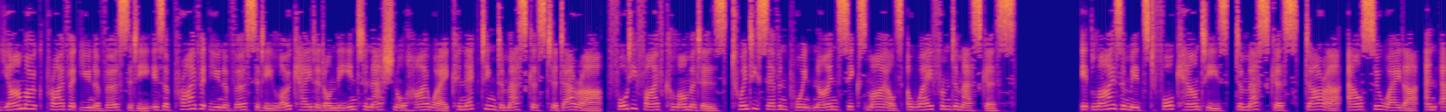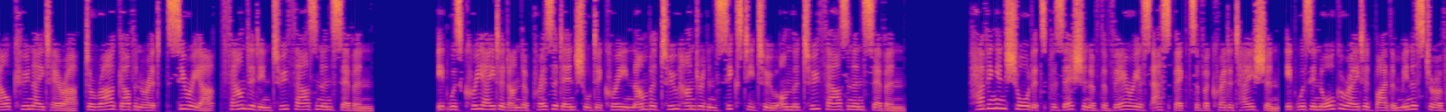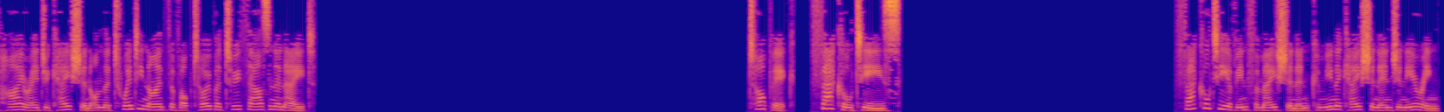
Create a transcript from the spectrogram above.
Yarmouk Private University is a private university located on the international highway connecting Damascus to Daraa, 45 kilometers (27.96 miles) away from Damascus. It lies amidst four counties, Damascus, Daraa, al-Suwaida, and al-Quneitara, Daraa Governorate, Syria, founded in 2007. It was created under Presidential Decree No. 262 on the 2007. Having ensured its possession of the various aspects of accreditation, it was inaugurated by the Minister of Higher Education on 29 October 2008. Faculties. Faculty of Information and Communication Engineering.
